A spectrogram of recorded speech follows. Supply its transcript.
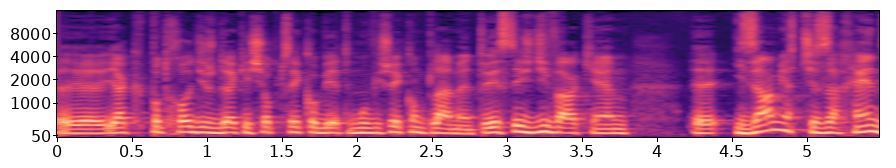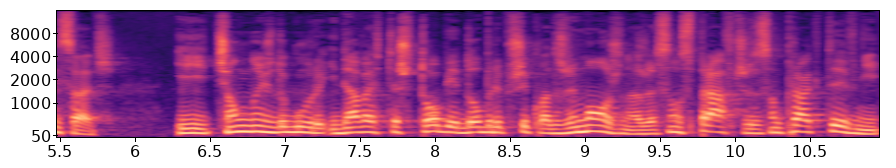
y, jak podchodzisz do jakiejś obcej kobiety, mówisz jej komplement, to jesteś dziwakiem y, i zamiast Cię zachęcać i ciągnąć do góry i dawać też Tobie dobry przykład, że można, że są sprawczy, że są proaktywni,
